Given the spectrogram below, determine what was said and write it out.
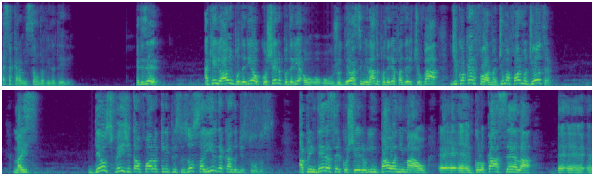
Essa era a missão da vida dele. Quer dizer, aquele homem poderia, o cocheiro poderia, o, o, o judeu assimilado poderia fazer chuvá de qualquer forma, de uma forma ou de outra. Mas Deus fez de tal forma que ele precisou sair da casa de estudos, aprender a ser cocheiro, limpar o animal, é, é, é, colocar a cela, é, é, é,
